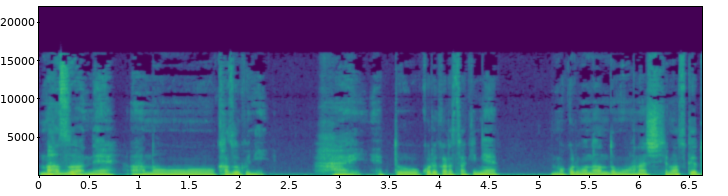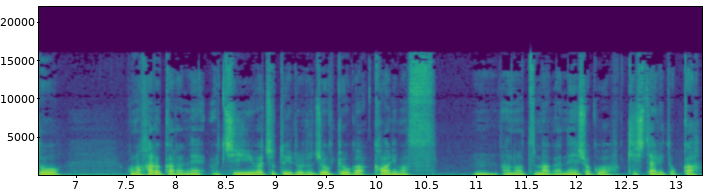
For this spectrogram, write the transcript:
まずはね、あのー、家族に、はい、えっと、これから先ね、まあ、これも何度もお話ししてますけど、この春からね、うちはちょっといろいろ状況が変わります。うん、あの、妻がね、職場復帰したりとか、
